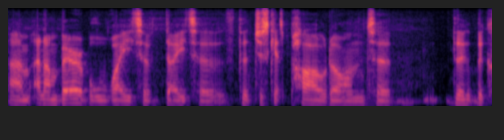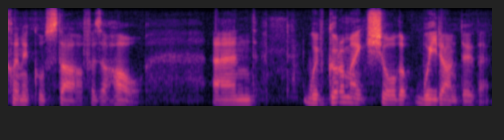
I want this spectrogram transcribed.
um, an unbearable weight of data that just gets piled on to the, the clinical staff as a whole. And we've got to make sure that we don't do that.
